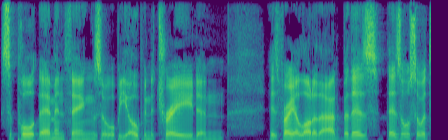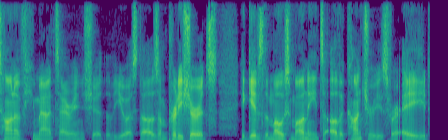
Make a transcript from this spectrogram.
support them in things or be open to trade and there's probably a lot of that, but there's there's also a ton of humanitarian shit that the U.S. does. I'm pretty sure it's it gives the most money to other countries for aid,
